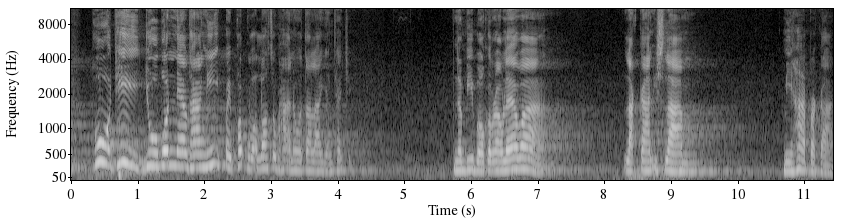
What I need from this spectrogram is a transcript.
ำผู้ที่อยู่บนแนวทางนี้ไปพบกับอัลลอฮ์ซุบฮานะฮูวะตะอาลาอย่างแท้จริง นบีบอกกับเราแล้วว่า หลักการอิสลามมีห้าประการ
